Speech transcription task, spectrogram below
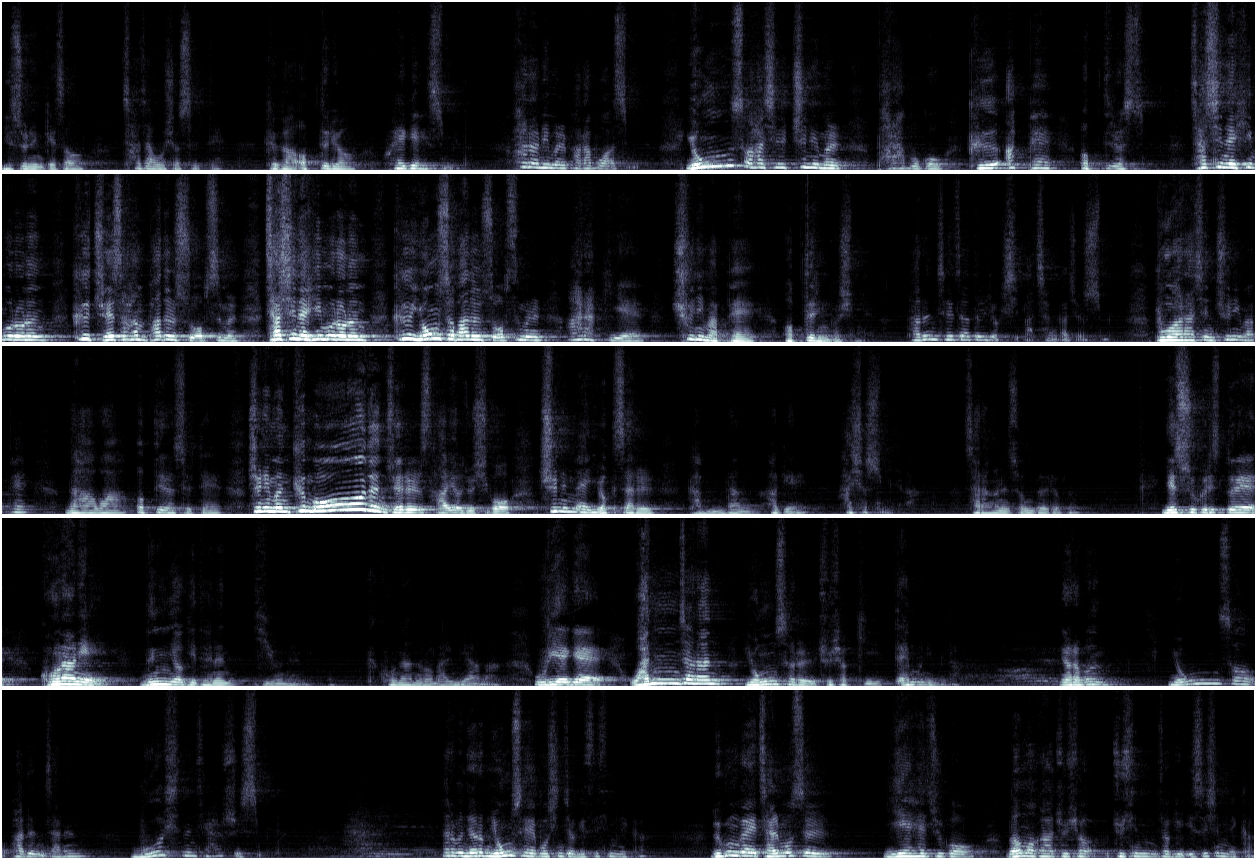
예수님께서 찾아오셨을 때 그가 엎드려 회개했습니다. 하나님을 바라보았습니다. 용서하실 주님을 바라보고 그 앞에 엎드렸습니다. 자신의 힘으로는 그 죄사함 받을 수 없음을, 자신의 힘으로는 그 용서 받을 수 없음을 알았기에 주님 앞에 엎드린 것입니다. 다른 제자들 역시 마찬가지였습니다. 부활하신 주님 앞에 나와 엎드렸을 때 주님은 그 모든 죄를 사하여 주시고 주님의 역사를 감당하게 하셨습니다. 사랑하는 성도 여러분, 예수 그리스도의 고난이 능력이 되는 이유는 그 고난으로 말미암아 우리에게 완전한 용서를 주셨기 때문입니다. 여러분, 용서받은 자는 무엇이든지 할 수 있습니다. 여러분, 여러분 용서해 보신 적 있으십니까? 누군가의 잘못을 이해해 주고 넘어가 주셔, 주신 적이 있으십니까?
